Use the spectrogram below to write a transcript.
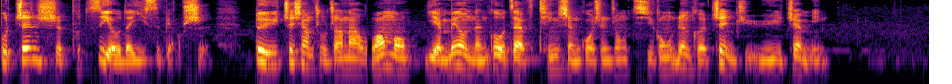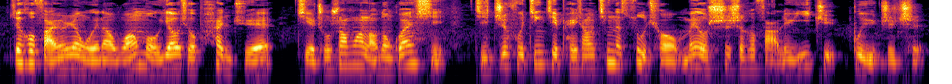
不真实、不自由的意思表示。对于这项主张呢，王某也没有能够在庭审过程中提供任何证据予以证明。最后，法院认为呢，王某要求判决解除双方劳动关系及支付经济赔偿金的诉求没有事实和法律依据，不予支持。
